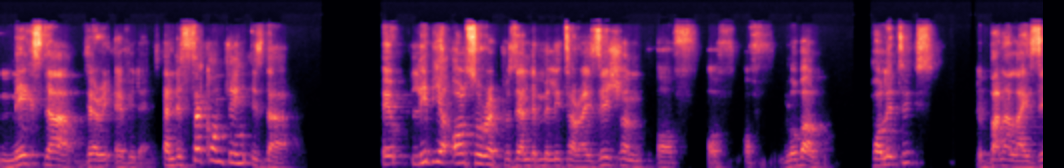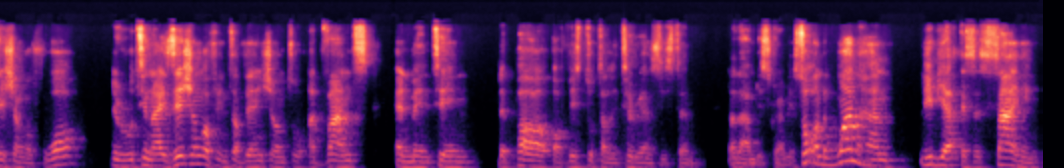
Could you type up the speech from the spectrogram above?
makes that very evident. And the second thing is that uh, Libya also represents the militarization of, of, of global politics, the banalization of war, the routinization of intervention to advance and maintain the power of this totalitarian system that I'm describing. So on the one hand, Libya is a sign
